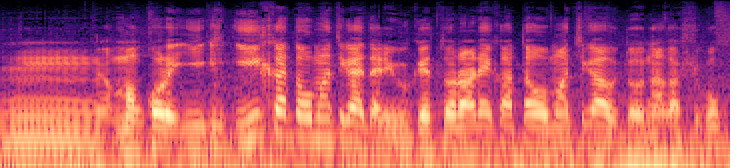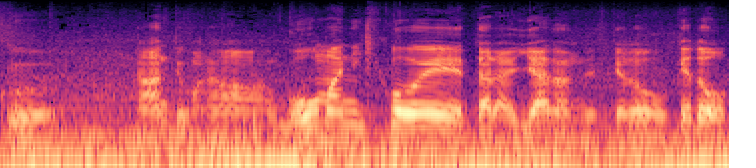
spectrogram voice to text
うんまあこれ言い方を間違えたり受け取られ方を間違うとなんかすごく何て言うかな傲慢に聞こえたら嫌なんですけどけど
